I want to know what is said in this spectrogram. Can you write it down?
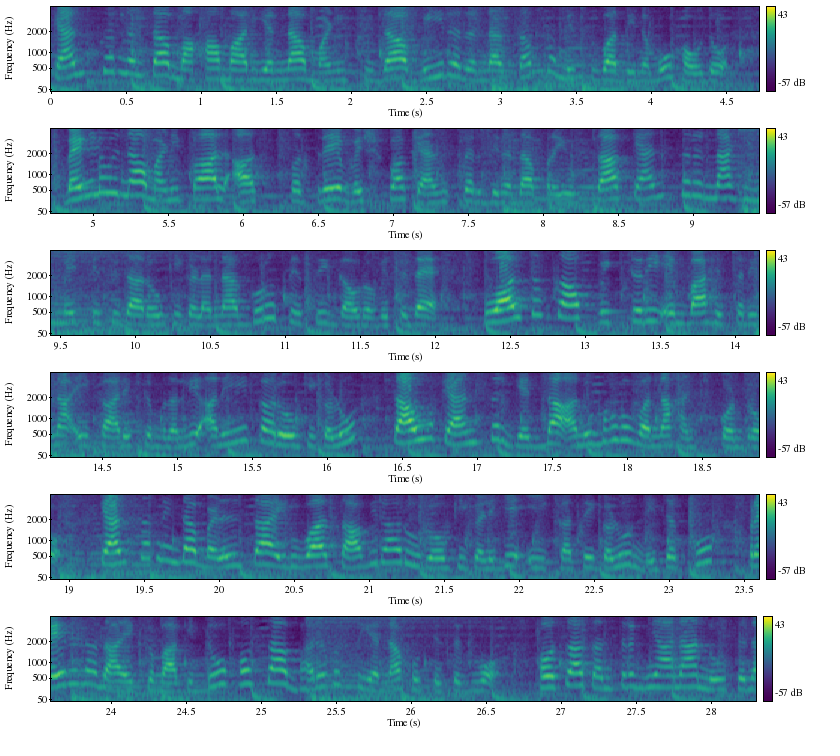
ಕ್ಯಾನ್ಸರ್ನಂತ ಮಹಾಮಾರಿಯನ್ನ ಮಣಿಸಿದ ವೀರರನ್ನ ಸಂಭ್ರಮಿಸುವ ದಿನವೂ ಹೌದು. ಬೆಂಗಳೂರಿನ ಮಣಿಪಾಲ್ ಆಸ್ಪತ್ರೆ ವಿಶ್ವ ಕ್ಯಾನ್ಸರ್ ದಿನದ ಪ್ರಯುಕ್ತ ಕ್ಯಾನ್ಸರ್ ಅನ್ನ ಹಿಮ್ಮೆಟ್ಟಿಸಿದ ರೋಗಿಗಳನ್ನ ಗುರುತಿಸಿ ಗೌರವಿಸಿದೆ. ವಾಯ್ಸಸ್ ಆಫ್ ವಿಕ್ಟರಿ ಎಂಬ ಹೆಸರಿನ ಈ ಕಾರ್ಯಕ್ರಮದಲ್ಲಿ ಅನೇಕ ರೋಗಿಗಳು ತಾವು ಕ್ಯಾನ್ಸರ್ ಗೆದ್ದ ಅನುಭವವನ್ನ ಹಂಚಿಕೊಂಡ್ರು. ಕ್ಯಾನ್ಸರ್ನಿಂದ ಬಳಲುತ್ತಾ ಇರುವ ಸಾವಿರಾರು ರೋಗಿಗಳಿಗೆ ಈ ಕಥೆಗಳು ನಿಜಕ್ಕೂ ಪ್ರೇರಣಾದಾಯಕವಾಗಿದ್ದು, ಹೊಸ ಭರವಸೆಯನ್ನ ಹುಟ್ಟಿಸಿದ್ವು. ಹೊಸ ತಂತ್ರಜ್ಞಾನ, ನೂತನ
